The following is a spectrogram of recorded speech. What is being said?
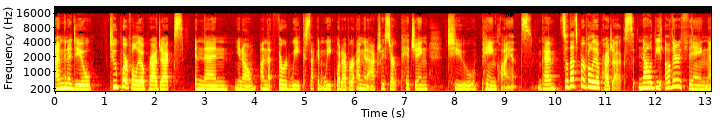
I'm going to do two portfolio projects and then, you know, on that third week, second week, whatever, I'm going to actually start pitching to paying clients. Okay. So that's portfolio projects. Now, the other thing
